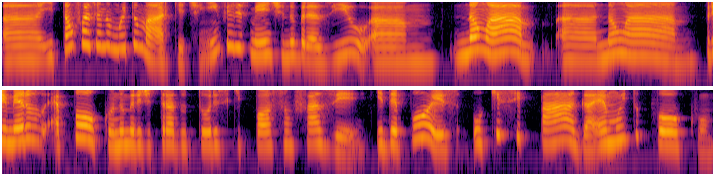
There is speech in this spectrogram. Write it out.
Ah, e estão fazendo muito marketing. Infelizmente, no Brasil, ah, não há. Ah, não há. Primeiro, é pouco o número de tradutores que possam fazer. E depois, o que se paga é muito pouco.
